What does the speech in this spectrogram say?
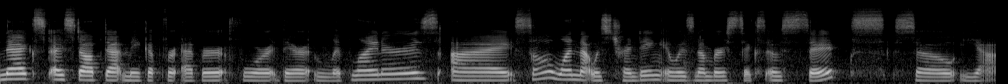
Next, I stopped at Makeup Forever for their lip liners. I saw one that was trending. It was number 606. So, yeah,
